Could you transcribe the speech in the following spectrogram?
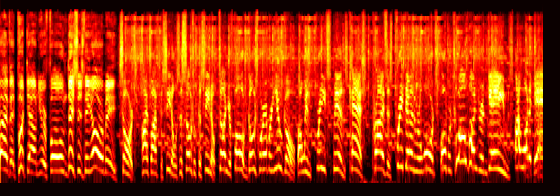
Private, put down your phone. This is the Army. Sarge, High Five Casino is a social casino. It's on your phone, goes wherever you go. I win free spins, cash, prizes, free daily rewards, over 1,200 games. I won again!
